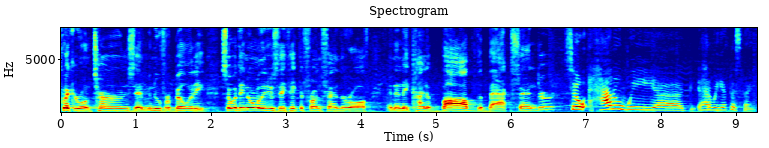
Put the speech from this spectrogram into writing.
quicker on turns and maneuverability. So what they normally do is they take the front fender off and then they kind of bob the back fender. So, how do we uh, how do we get this thing?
